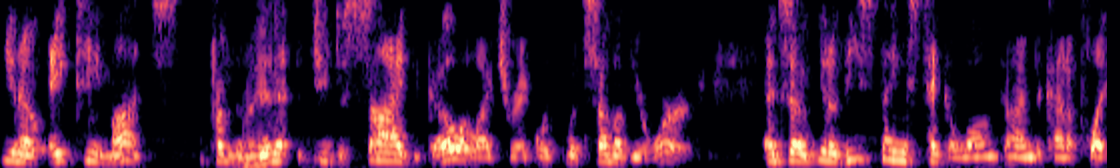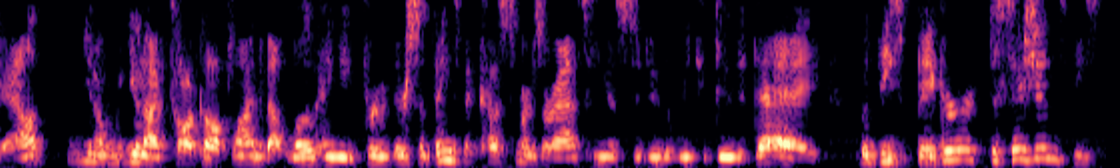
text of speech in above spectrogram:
you know 18 months from the right. minute that you decide to go electric with, with some of your work. And so you know these things take a long time to kind of play out. You know you and i've talked offline about low hanging fruit. There's some things that customers are asking us to do that we could do today but these bigger decisions these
